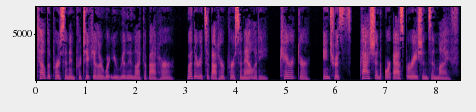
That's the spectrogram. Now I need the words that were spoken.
Tell the person in particular what you really like about her, whether it's about her personality, character, interests, passion, or aspirations in life.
